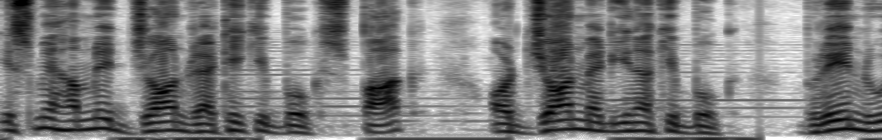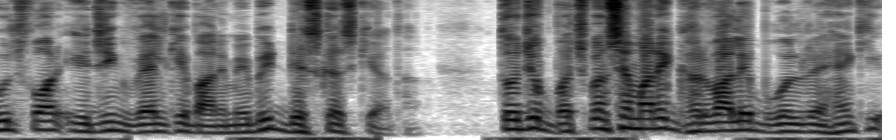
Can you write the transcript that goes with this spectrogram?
इसमें हमने जॉन रेटी की बुक स्पार्क और जॉन मेडिना की book brain rules for aging well के बारे में भी डिस्कस किया था। तो जो बचपन से हमारे घर वाले बोल रहे हैं कि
